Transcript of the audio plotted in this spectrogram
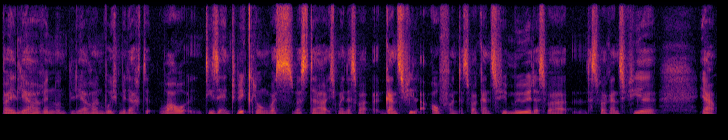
bei Lehrerinnen und Lehrern, wo ich mir dachte, wow, diese Entwicklung, was, was da, ich meine, das war ganz viel Aufwand, das war ganz viel Mühe, das war, das war ganz viel, ja,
